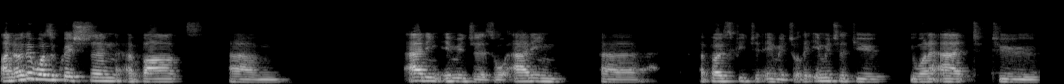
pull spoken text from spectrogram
I know there was a question about um, adding images or adding uh, a post featured image or the image that you you want to add to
